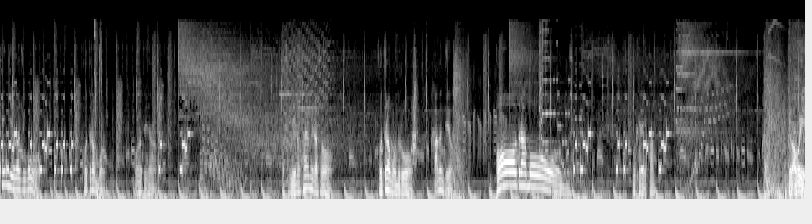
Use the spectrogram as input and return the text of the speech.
change 해가지고, 버들 한번 꺼내도 되잖아. 어차피 얘는 화염이라서 버드라몬으로 까면 돼요. 버드라몬 킬레이파 오케이 마무리.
